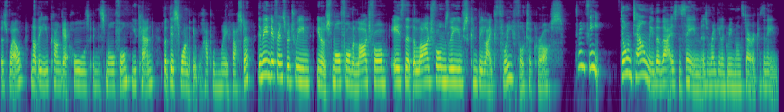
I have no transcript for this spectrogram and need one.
as well. Not that you can't get holes in the small form, you can, but this one, it will happen way faster. The main difference between, you know, small form and large form is that the large form's leaves can be like three foot across. Three feet. Don't tell me that that is the same as a regular green Monstera, because it ain't.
